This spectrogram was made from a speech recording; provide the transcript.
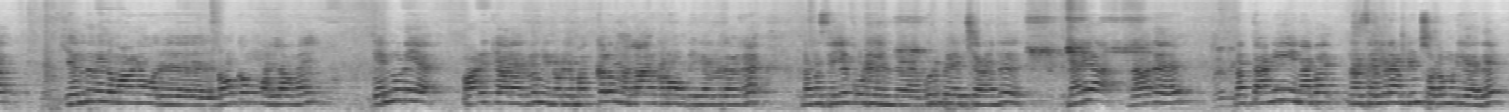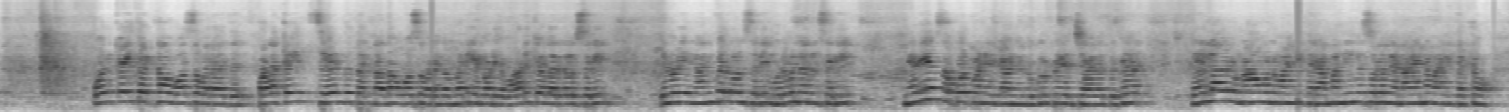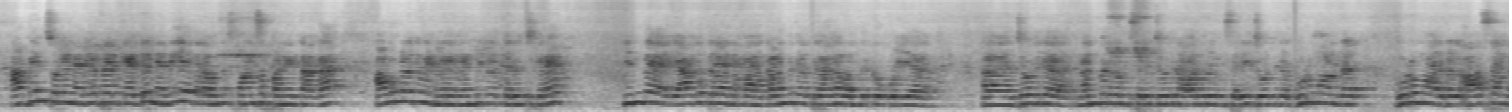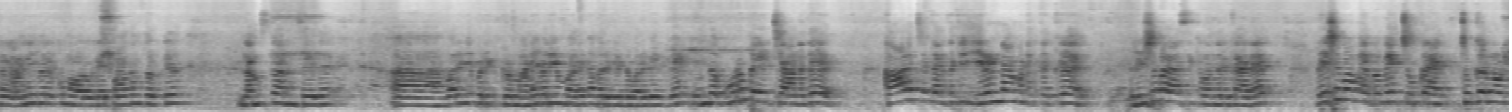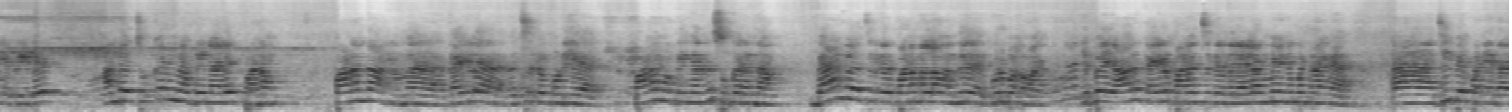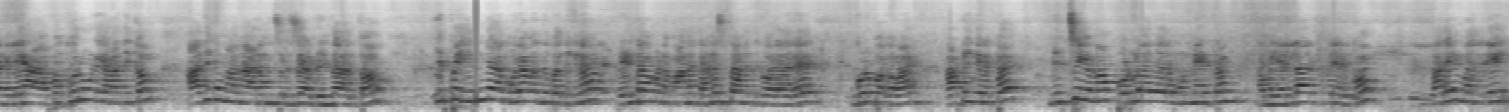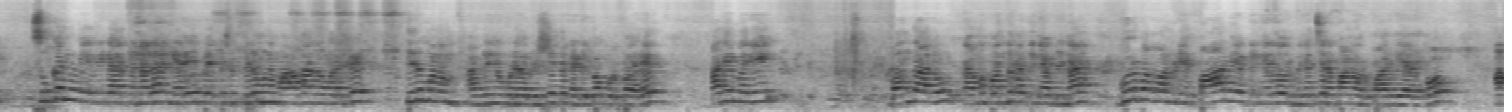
எந்த விதமான ஒரு நோக்கமும் அல்லாமல் என்னுடைய வாடிக்கையாளர்களும் என்னுடைய மக்களும் நல்லா இருக்கணும் அப்படிங்கிறதுக்காக நம்ம செய்யக்கூடிய இந்த குரு பயிற்சியானது நிறையா அதாவது நான் தனி நபர் நான் செய்கிறேன் அப்படின்னு சொல்ல முடியாது. ஒரு கை தட்டினா ஓசை வராது. பல கை சேர்ந்து தட்டினா தான் ஓசை வருங்கிற மாதிரி என்னுடைய வாடிக்கையாளர்களும் சரி என்னுடைய நண்பர்களும் சரி உறவினர்களும் சரி நிறைய சப்போர்ட் பண்ணியிருக்காங்க இந்த குரு பயிற்சி எல்லாரும் நான் ஒன்று வாங்கி தரேன். நீங்கள் சொல்லுங்கள் நான் என்ன வாங்கி தட்டோம்? அப்படின்னு சொல்லி நிறைய பேர் கேட்டு நிறைய இதில் வந்து ஸ்பான்சர் பண்ணியிருக்காங்க. அவங்களுக்கும் என்னுடைய நன்றிகளை தெரிவிச்சுக்கிறேன். இந்த யாகத்தில் நம்ம கலந்துக்கிறதுக்காக வந்திருக்கக்கூடிய ஜோதிட நண்பர்களும் சரி ஜோதிட ஆர்வலும் சரி ஜோதிட குருமான்கள் குருமார்கள் ஆசான்கள் அனைவருக்கும் அவருடைய பாதம் தொட்டு நமஸ்காரம் செய்து வருகை பிடிக்கும் அனைவரையும் வருக வருகின்ற வரவேற்கிறேன். இந்த குரு பயிற்சியானது காலச்சக்கரத்துக்கு இரண்டாம் இடத்துக்கு ரிஷபராசிக்கு வந்திருக்காரு. ரிஷபம் எப்பவுமே சுக்கரன் சுக்கரனுடைய வீடு. அந்த சுக்கரன் அப்படின்னாலே பணம். பணம் தான் நம்ம கையில வச்சிருக்கக்கூடிய பணம் அப்படிங்கிறது சுக்கரன் தான் பேங்க்ல வச்சிருக்கிற பணம் எல்லாம் வந்து குரு பகவான். இப்ப யாரும் கையில பணம் வச்சிருக்கிறதுல எல்லாருமே என்ன பண்றாங்க? ஜிபே பண்ணிடுறாங்க இல்லையா? அப்ப குருவுடைய ஆதிக்கம் அதிகமாக ஆரம்பிச்சிருச்சு அப்படின்னு தான் அர்த்தம். இப்ப இந்த முறை வந்து பாத்தீங்கன்னா ரெண்டாம் இடமான தனுஸ்தானத்துக்கு வராரு குரு பகவான். அப்படிங்கிறப்ப நிச்சயமா பொருளாதார முன்னேற்றம் நம்ம எல்லாருக்குமே இருக்கும். அதே மாதிரி சுக்கரனுடைய வீடா இருக்கனால நிறைய பேர்த்துக்கு திருமணம் ஆகாதவங்களுக்கு திருமணம் அப்படிங்கக்கூடிய ஒரு விஷயத்த கண்டிப்பா கொடுப்பாரு. அதே மாதிரி வந்தாலும் நமக்கு வந்து பார்த்தீங்க அப்படின்னா குரு பகவானுடைய பார்வை அப்படிங்கிறது ஒரு மிகச்சிறப்பான ஒரு பார்வையாக இருக்கும்.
